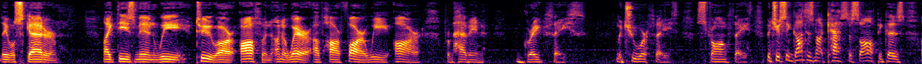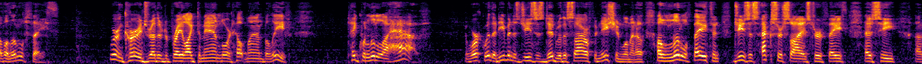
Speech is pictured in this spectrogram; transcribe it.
they will scatter. Like these men, we too are often unaware of how far we are from having great faith, mature faith, strong faith. But you see, God does not cast us off because of a little faith. We're encouraged rather to pray like the man, Lord, help my unbelief. Take what little I have and work with it, even as Jesus did with the Syrophoenician woman. A, a little faith, and Jesus exercised her faith as he, uh,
